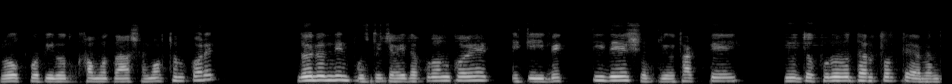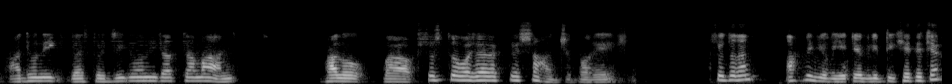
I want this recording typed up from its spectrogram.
রোগ প্রতিরোধ ক্ষমতা সমর্থন করে। দৈনন্দিন পুষ্টি চাহিদা পূরণ করে, এটি ব্যক্তিদের সক্রিয় থাকতে, দ্রুত পুনরুদ্ধার করতে এবং আধুনিক ব্যস্ত জীবনযাত্রা মান ভালো বা সুস্থ বজায় রাখতে সাহায্য করে। সুতরাং আপনি যদি এই ট্যাবলেটটি খেতে চান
